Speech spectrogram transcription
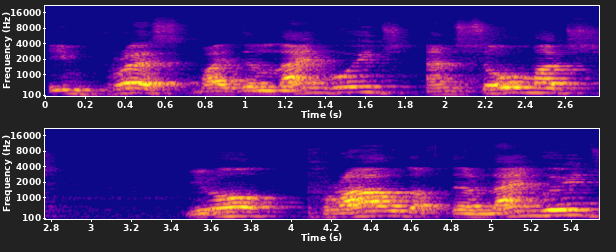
impressed by the language and so much, you know, proud of their language.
